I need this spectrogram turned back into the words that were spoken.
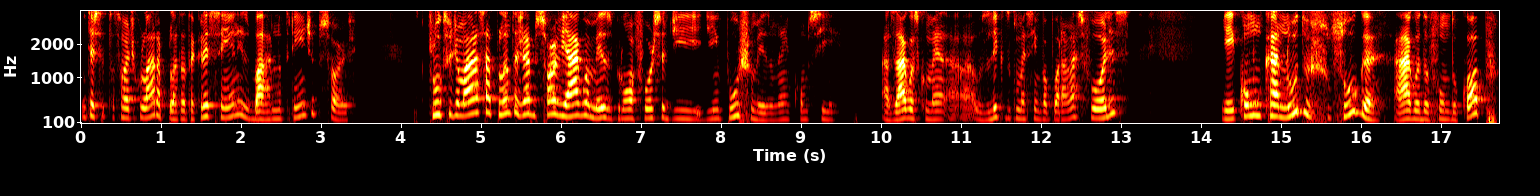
Interceptação radicular, a planta está crescendo, esbarra no nutriente e absorve. Fluxo de massa, a planta já absorve água mesmo, por uma força de, de empuxo mesmo, né? Como se as águas, come... os líquidos começam a evaporar nas folhas. E aí, como um canudo suga a água do fundo do copo,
